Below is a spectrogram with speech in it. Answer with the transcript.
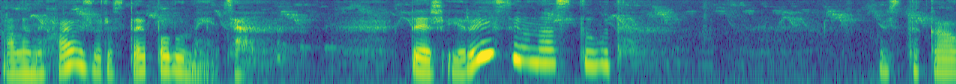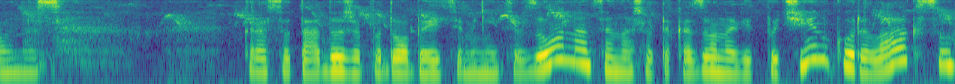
але нехай вже росте полуниця. Теж і риси в нас тут. Ось така у нас красота. Дуже подобається мені ця зона. Це наша така зона відпочинку, релаксу.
